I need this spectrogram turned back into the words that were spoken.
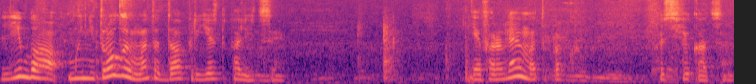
либо мы не трогаем это до приезда полиции. И оформляем это как фальсификацию.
